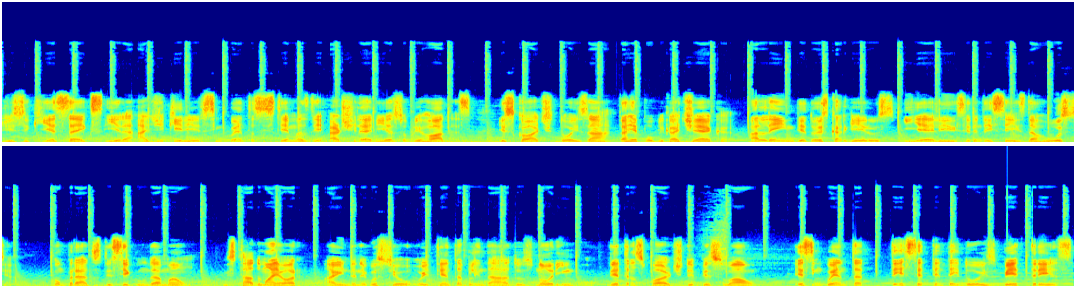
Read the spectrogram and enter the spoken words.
disse que Essex irá adquirir 50 sistemas de artilharia sobre rodas Scott 2A da República Tcheca, além de dois cargueiros IL-76 da Rússia, comprados de segunda mão. O Estado-Maior ainda negociou 80 blindados Norinco de transporte de pessoal e 50 T-72B3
